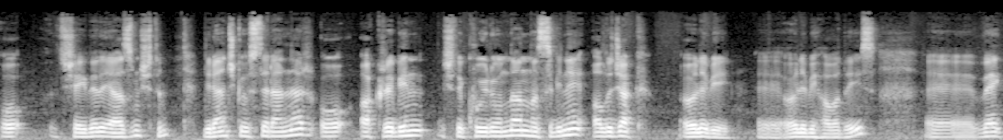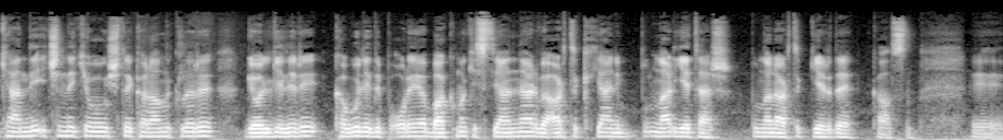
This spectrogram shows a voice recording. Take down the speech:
o şeyde de yazmıştım. Direnç gösterenler o akrebin işte kuyruğundan nasibini alacak. Öyle bir e, öyle bir havadayız. E, ve kendi içindeki o işte karanlıkları, gölgeleri kabul edip oraya bakmak isteyenler ve artık yani bunlar yeter. Bunlar artık geride kalsın. E,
